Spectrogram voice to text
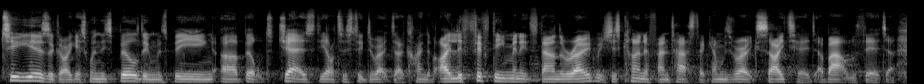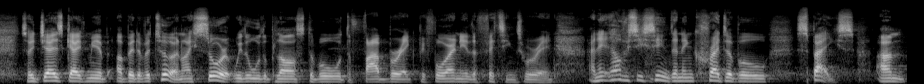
two years ago, I guess, when this building was being uh, built, Jez, the artistic director, kind of, I live 15 minutes down the road, which is kind of fantastic, and was very excited about the theatre. So Jez gave me a, a, bit of a tour, and I saw it with all the plasterboard, the fabric, before any of the fittings were in, and it obviously seemed an incredible space. Um,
